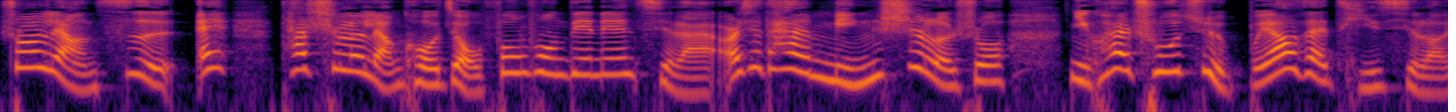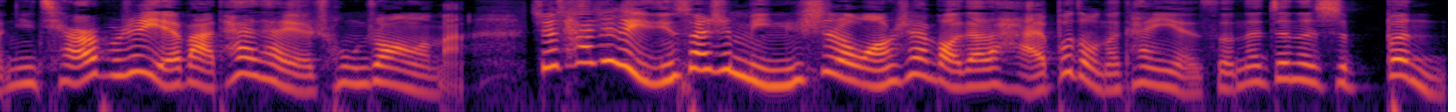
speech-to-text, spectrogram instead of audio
说了两次，哎，他吃了两口酒，疯疯癫癫起来，而且他还明示了说，你快出去，不要再提起了。你前儿不是也把太太也冲撞了嘛？就他这个已经算是明示了，王善保家的还不懂得看眼色，那真的是笨。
